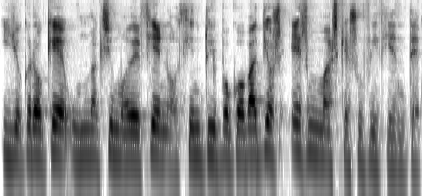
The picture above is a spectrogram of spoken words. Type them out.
y yo creo que un máximo de 100 o 100 y poco vatios es más que suficiente.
